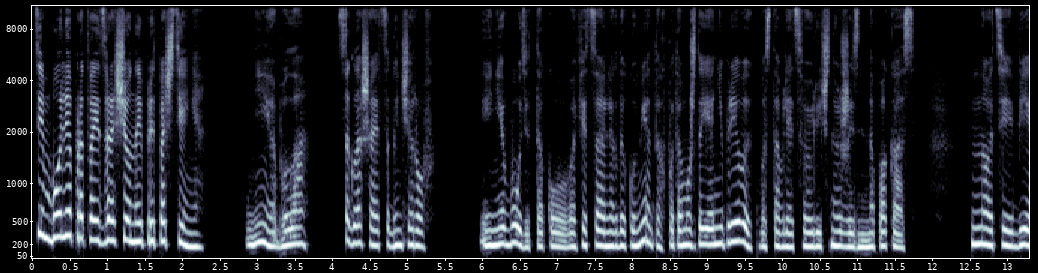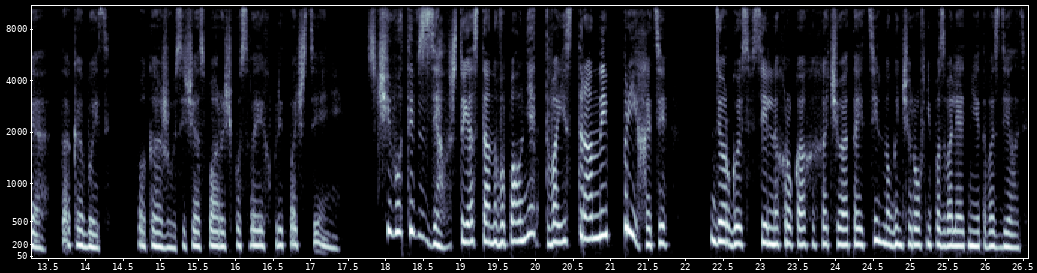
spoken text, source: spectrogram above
тем более про твои извращенные предпочтения». «Не было», — соглашается Гончаров. «И не будет такого в официальных документах, потому что я не привык выставлять свою личную жизнь на показ. Но тебе, так и быть, Покажу сейчас парочку своих предпочтений. «С чего ты взял, что я стану выполнять твои странные прихоти?» Дергаюсь в сильных руках и хочу отойти, но Гончаров не позволяет мне этого сделать.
